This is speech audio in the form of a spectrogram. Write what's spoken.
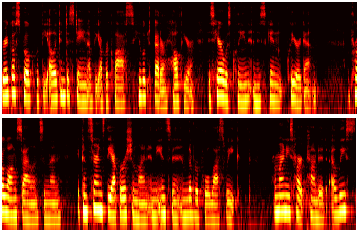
Draco spoke with the elegant disdain of the upper class. He looked better, healthier. His hair was clean, and his skin clear again. A prolonged silence, and then, it concerns the apparition line and the incident in Liverpool last week. Hermione's heart pounded. At least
